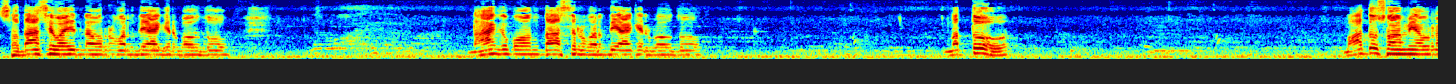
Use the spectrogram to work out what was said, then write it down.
ಸದಾಶಿವಯ್ಯನವ್ರ ವರದಿ ಆಗಿರ್ಬಹುದು ನಾಗಮೋಹನ್ ದಾಸರ ವರದಿ ಆಗಿರ್ಬಹುದು ಮತ್ತು ಮಾಧುಸ್ವಾಮಿ ಅವರ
